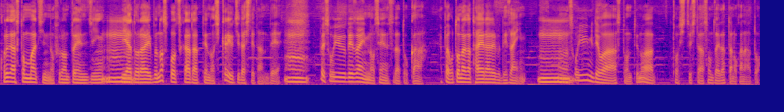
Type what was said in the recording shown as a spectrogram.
これがアストンマーチンのフロントエンジンリアドライブのスポーツカーだっていうのをしっかり打ち出してたんでやっぱりそういうデザインのセンスだとかやっぱり大人が耐えられるデザインうん、そういう意味ではアストンっていうのは突出した存在だったのかなと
